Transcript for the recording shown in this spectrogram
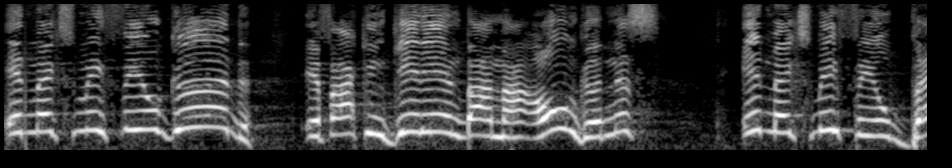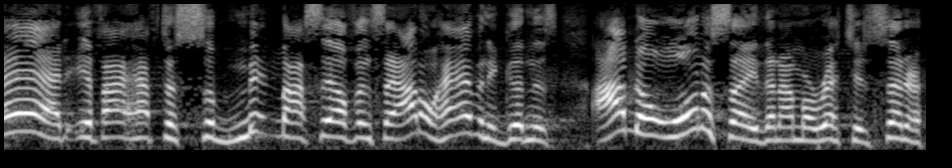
It makes me feel good if I can get in by my own goodness. It makes me feel bad if I have to submit myself and say, I don't have any goodness. I don't want to say that I'm a wretched sinner.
